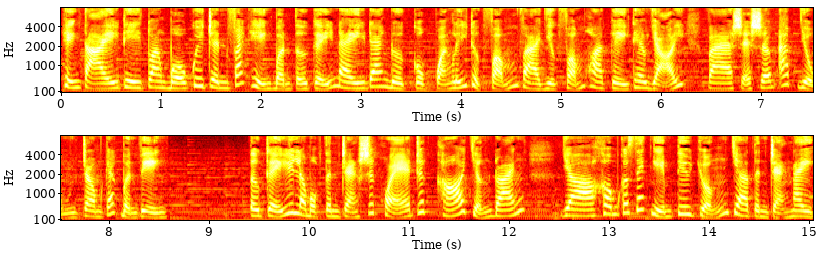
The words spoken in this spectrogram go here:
Hiện tại thì toàn bộ quy trình phát hiện bệnh tự kỷ này đang được Cục Quản lý Thực phẩm và Dược phẩm Hoa Kỳ theo dõi và sẽ sớm áp dụng trong các bệnh viện. Tự kỷ là một tình trạng sức khỏe rất khó chẩn đoán do không có xét nghiệm tiêu chuẩn cho tình trạng này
